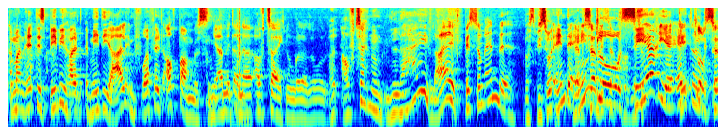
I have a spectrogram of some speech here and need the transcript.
Du, man hätte das Baby halt medial im Vorfeld aufbauen müssen. Ja, mit einer Aufzeichnung oder so. Aufzeichnung live? Live, bis zum Ende. Was, wieso Ende? Ja, Endlos, wieso- Serie, Geht doch endlos. zur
